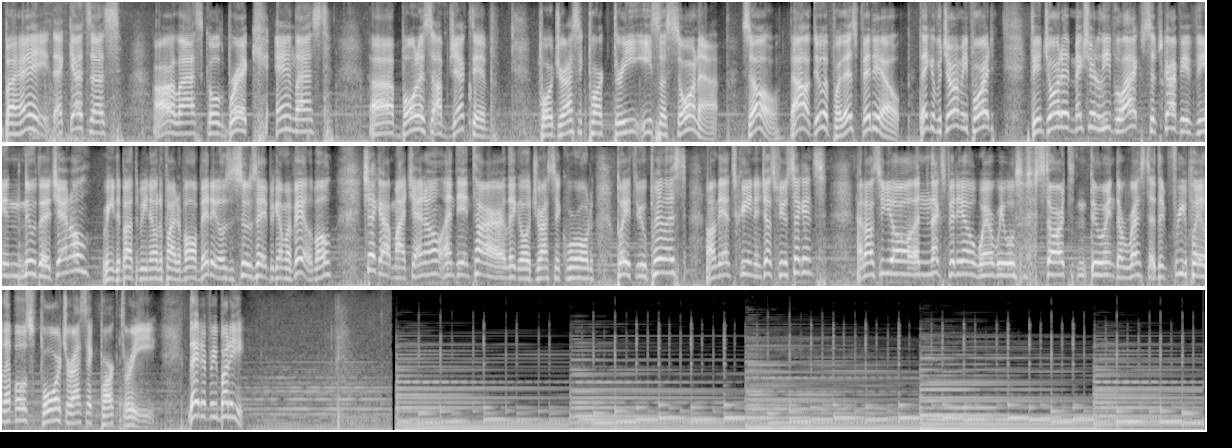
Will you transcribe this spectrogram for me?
But hey, that gets us our last gold brick and last uh, bonus objective for Jurassic Park 3 Isla Sorna. So, that'll do it for this video. Thank you for joining me for it. If you enjoyed it, make sure to leave a like, subscribe if you're new to the channel, ring the bell to be notified of all videos as soon as they become available. Check out my channel and the entire LEGO Jurassic World playthrough playlist on the end screen in just a few seconds. And I'll see you all in the next video where we will start doing the rest of the free play levels for Jurassic Park 3. Later everybody!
